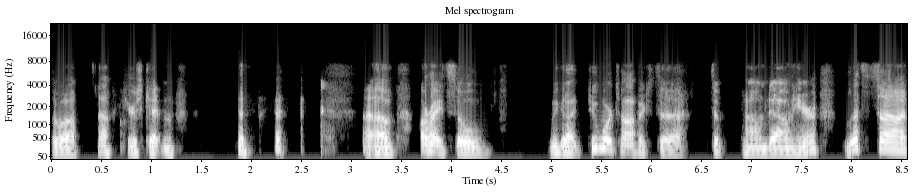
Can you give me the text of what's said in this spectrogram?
So, uh, oh, here's Kitten. um, all right, so we got two more topics to to pound down here. Let's uh,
